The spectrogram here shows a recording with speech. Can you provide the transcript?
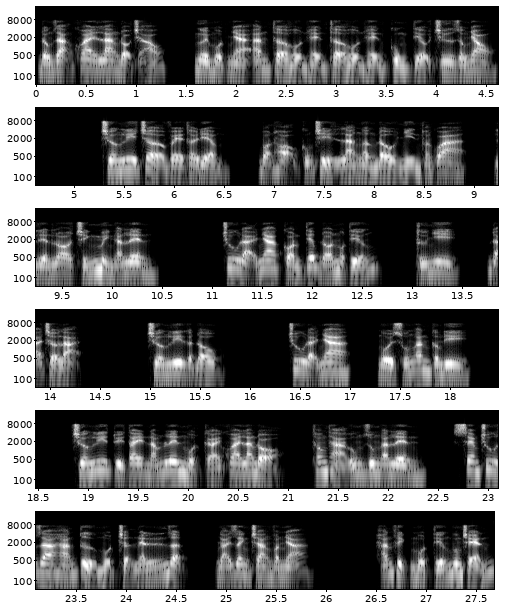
đồng dạng khoai lang đỏ cháo, người một nhà ăn thở hổn hển thở hổn hển cùng tiểu trư giống nhau. Trường Ly trở về thời điểm, bọn họ cũng chỉ là ngẩng đầu nhìn thoáng qua, liền lo chính mình ăn lên. Chu Đại Nha còn tiếp đón một tiếng, Thứ Nhi, đã trở lại. Trường Ly gật đầu. Chu Đại Nha, ngồi xuống ăn cơm đi. Trường Ly tùy tay nắm lên một cái khoai lang đỏ, thông thả ung dung ăn lên, xem Chu gia hán tử một trận nén lớn giận, ngại danh trang văn nhã. Hắn phịch một tiếng buông chén,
